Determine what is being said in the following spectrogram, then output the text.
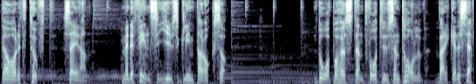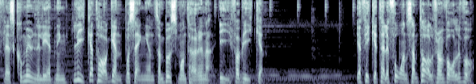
Det har varit tufft, säger han. Men det finns ljusglimtar också. Då på hösten 2012 verkade Säffles kommunledning lika tagen på sängen som bussmontörerna i fabriken. Jag fick ett telefonsamtal från Volvo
